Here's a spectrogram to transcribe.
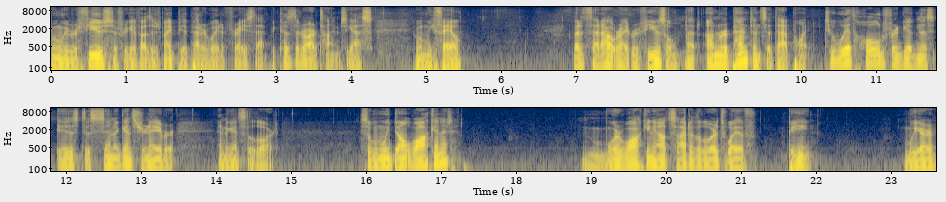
When we refuse to forgive others, might be a better way to phrase that, because there are times, yes, when we fail. But it's that outright refusal, that unrepentance at that point. To withhold forgiveness is to sin against your neighbor and against the Lord. So when we don't walk in it, we're walking outside of the Lord's way of being. We are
